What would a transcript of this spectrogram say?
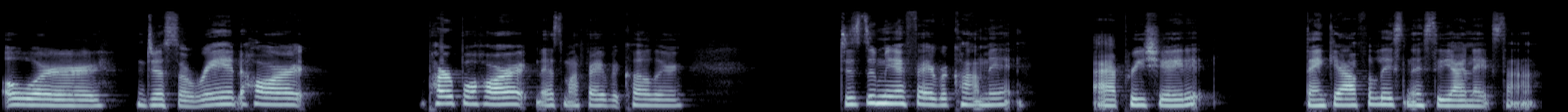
or just a red heart, purple heart, that's my favorite color. Just do me a favor, comment. I appreciate it. Thank y'all for listening. See y'all next time.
